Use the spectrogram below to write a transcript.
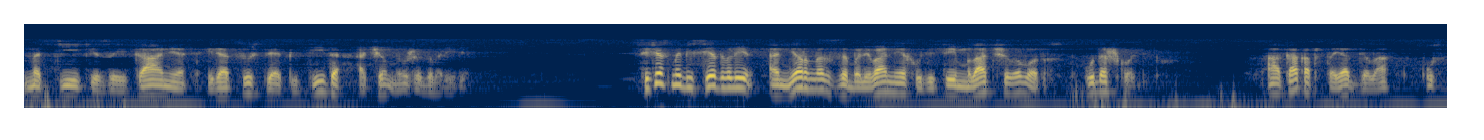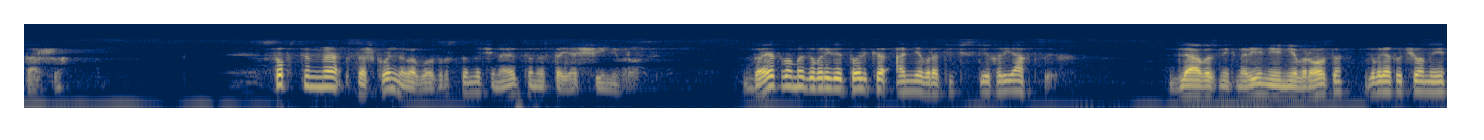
на тики, заикание или отсутствие аппетита, о чем мы уже говорили. Сейчас мы беседовали о нервных заболеваниях у детей младшего возраста, у дошкольников. А как обстоят дела у старших? Собственно, со школьного возраста начинаются настоящие неврозы. До этого мы говорили только о невротических реакциях. Для возникновения невроза, говорят ученые,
